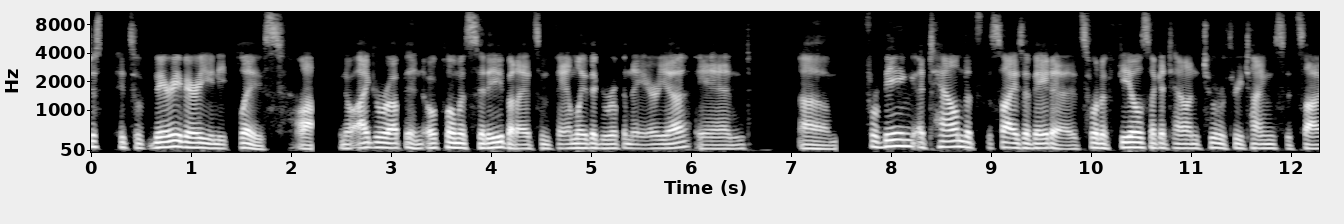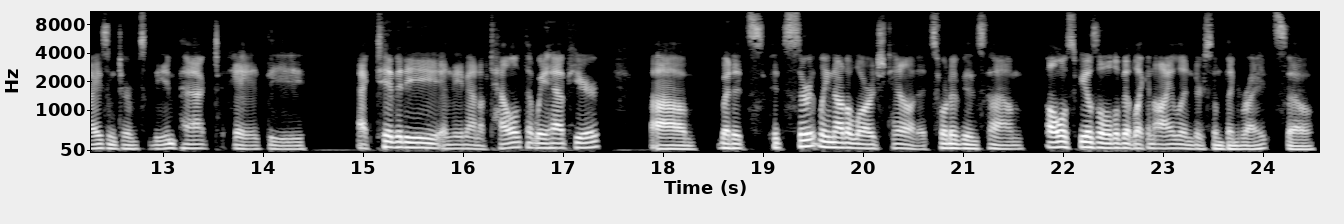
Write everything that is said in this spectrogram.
just, it's a very, very unique place. Uh, you know, I grew up in Oklahoma City, but I had some family that grew up in the area. And um, for being a town that's the size of Ada, it sort of feels like a town two or three times its size in terms of the impact and the activity and the amount of talent that we have here. Um, but it's it's certainly not a large town. It sort of is um, almost feels a little bit like an island or something, right? So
